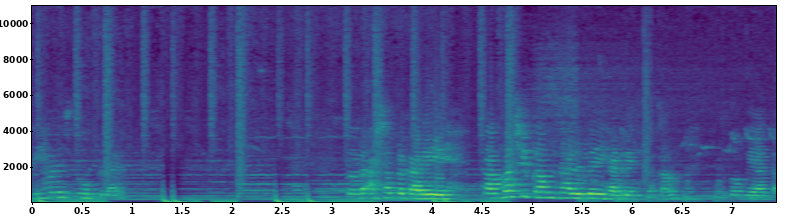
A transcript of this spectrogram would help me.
विहान झोपलाय. तर अशा प्रकारे कामाशी काम झालेलं आहे ह्या ड्रेसचं काम. बघूया आता.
